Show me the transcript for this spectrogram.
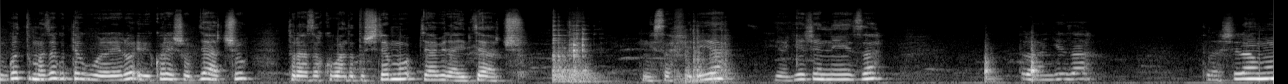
Ubwo tumaze gutegura rero ibikoresho byacu turaza kubanza dushyiremo bya birayi byacu. Mu isafuriya yogeje neza turangiza turashyiramo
